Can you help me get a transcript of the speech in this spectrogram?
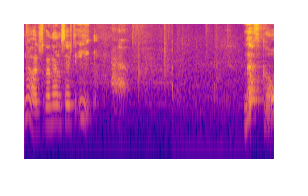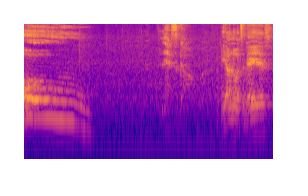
No, I just go downstairs to eat. Oh. Let's go. Let's go. Do y'all know what today is?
